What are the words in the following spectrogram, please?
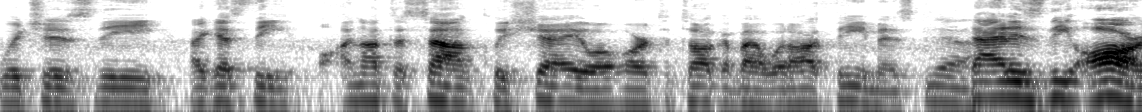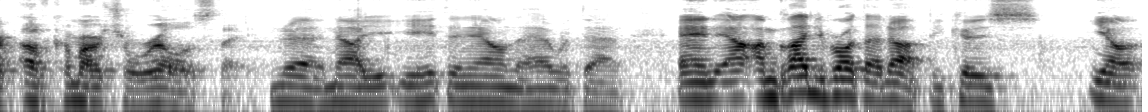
which is the i guess the not to sound cliche or, or to talk about what our theme is Yeah. that is the art of commercial real estate Yeah, no, you, you hit the nail on the head with that. And I- I'm glad you brought that up because you know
